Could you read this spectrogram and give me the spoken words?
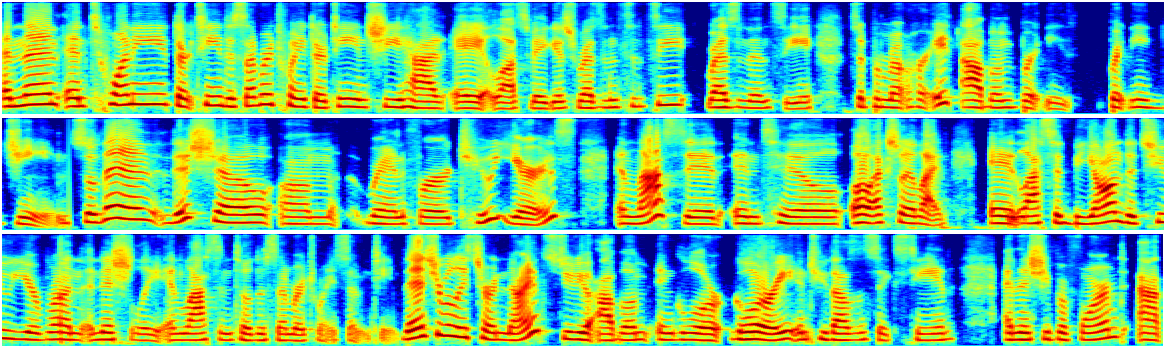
And then in 2013, December 2013, she had a Las Vegas residency residency to promote her eighth album, Britney Britney Jean. So then this show um ran for two years and lasted until oh actually I lied. It lasted beyond the two-year run initially and lasted until December 2017. Then she released her ninth studio album in Glor- Glory in 2016 and then she performed at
